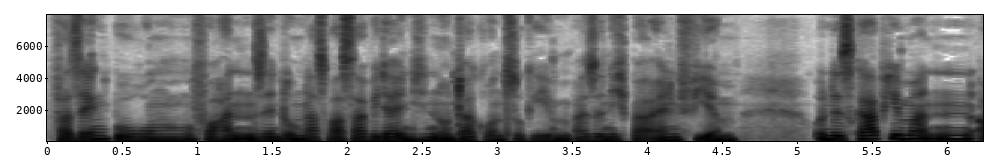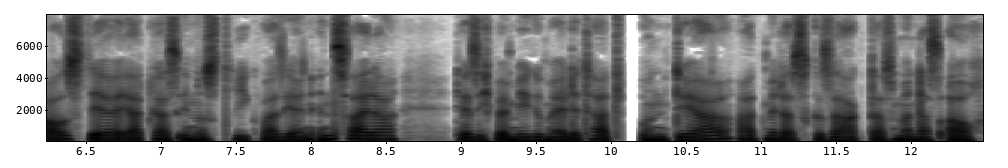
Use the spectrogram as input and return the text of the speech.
Versenkbohrungen vorhanden sind, um das Wasser wieder in den Untergrund zu geben. Also nicht bei allen Firmen. Und es gab jemanden aus der Erdgasindustrie, quasi ein Insider, der sich bei mir gemeldet hat. Und der hat mir das gesagt, dass man das auch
